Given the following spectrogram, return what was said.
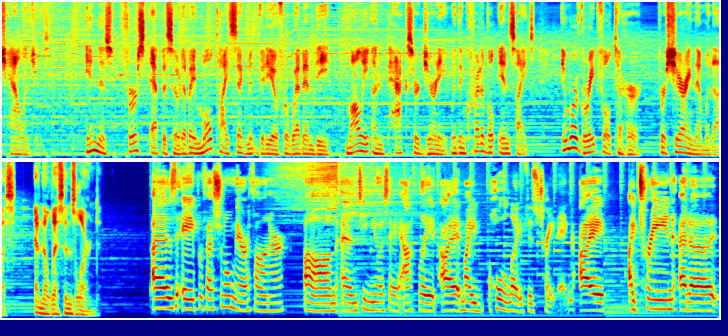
challenges. In this first episode of a multi segment video for WebMD, Molly unpacks her journey with incredible insights, and we're grateful to her for sharing them with us and the lessons learned. As a professional marathoner um, and Team USA athlete, I my whole life is training. I I train at a,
